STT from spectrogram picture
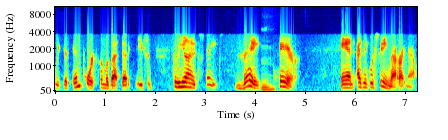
we could import some of that dedication to the United States. They mm. care. And I think we're seeing that right now.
